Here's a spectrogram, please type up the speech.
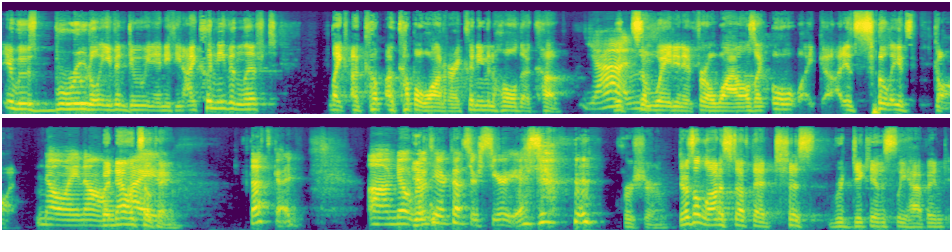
It was brutal, even doing anything. I couldn't even lift like a cup, a cup of water. I couldn't even hold a cup Yeah. with some weight in it for a while. I was like, oh my god, it's so, it's gone. no, I know. But now it's I- okay That's good. Um, no, Yeah. rotator cuffs are serious. for sure. There's a lot of stuff that just ridiculously happened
